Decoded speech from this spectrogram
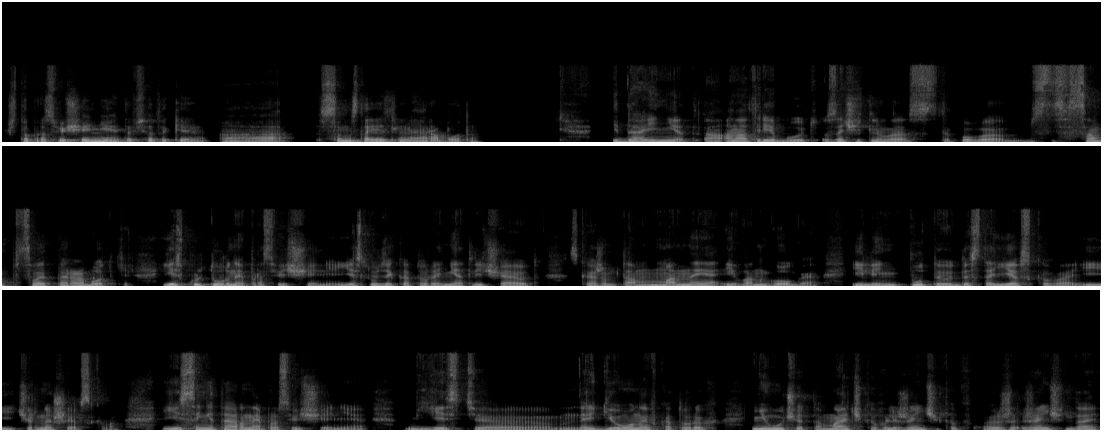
что просвещение- это всё-таки, а, самостоятельная работа? И да, и нет. А, она требует значительного такого сам своей проработки. Есть культурное просвещение, есть люди, которые не отличают, скажем, там Мане и Ван Гога или путают Достоевского и Чернышевского. Есть санитарное просвещение, есть, э, регионы, в которых не учат там мальчиков или женщиков же женщин, да,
